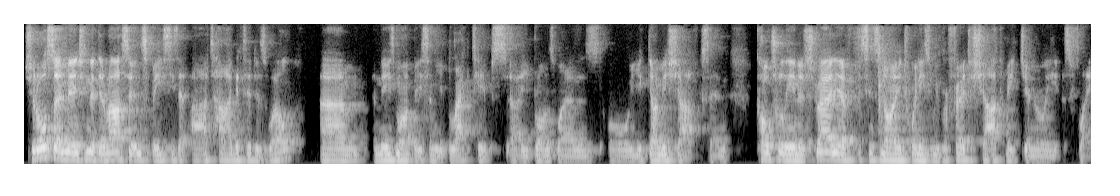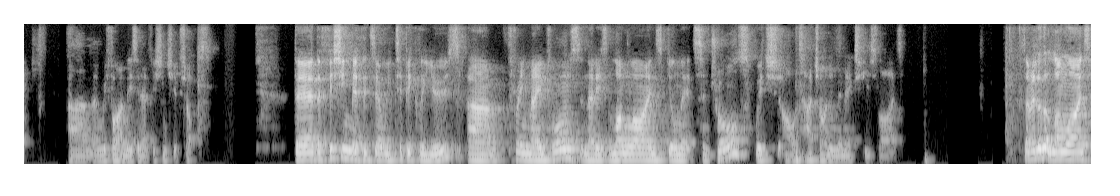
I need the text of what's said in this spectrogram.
Should also mention that there are certain species that are targeted as well. Um, and these might be some of your black tips, uh, your bronze whalers, or your gummy sharks. And culturally in Australia, since the 1920s, we've referred to shark meat generally as flake. Um, and we find these in our fish and chip shops. The, the fishing methods that we typically use, um, three main forms, and that is long lines, gill nets, and trawls, which I'll touch on in the next few slides. So if we look at long lines,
